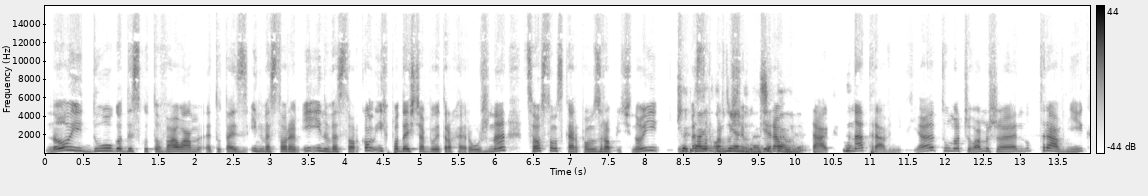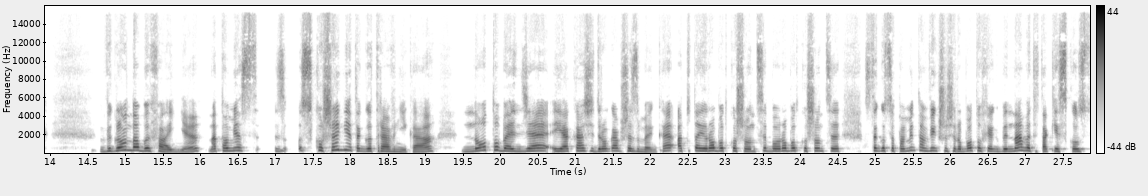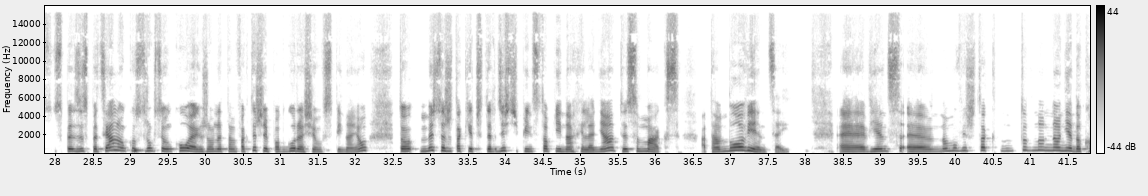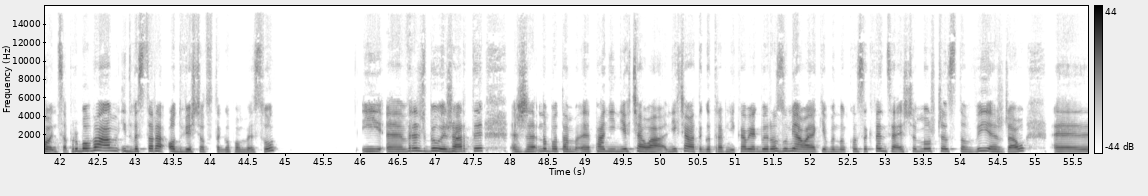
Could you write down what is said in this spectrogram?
No i długo dyskutowałam tutaj z inwestorem i inwestorką, ich podejścia były trochę różne, co z tą skarpą zrobić. No i inwestor bardzo się upierał zupełnie. tak, na trawnik. Ja tłumaczyłam, że no, trawnik wyglądałby fajnie, natomiast skoszenie tego trawnika, no to będzie jakaś droga przez mękę, a tutaj robot koszący, bo robot koszący, z tego co pamiętam, większość robotów jakby nawet takie ze specjalną konstrukcją kółek, że one tam faktycznie pod górę się wspinają, to myślę, że takie 45 stopni nachylenia to jest maks, a tam było więcej. E, więc e, no mówisz tak, to no, no nie do końca. Próbowałam inwestora odwieść od tego pomysłu. I e, wręcz były żarty, że no bo tam pani nie chciała, nie chciała tego trawnika, jakby rozumiała, jakie będą konsekwencje, a jeszcze mąż często wyjeżdżał,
